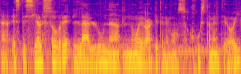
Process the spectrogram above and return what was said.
ah, especial sobre la luna nueva que tenemos justamente hoy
